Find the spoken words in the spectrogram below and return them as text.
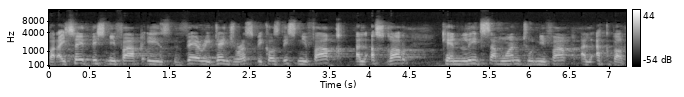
But I said this nifaq is very dangerous because this nifaq al-asghar can lead someone to nifaq al-akbar.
